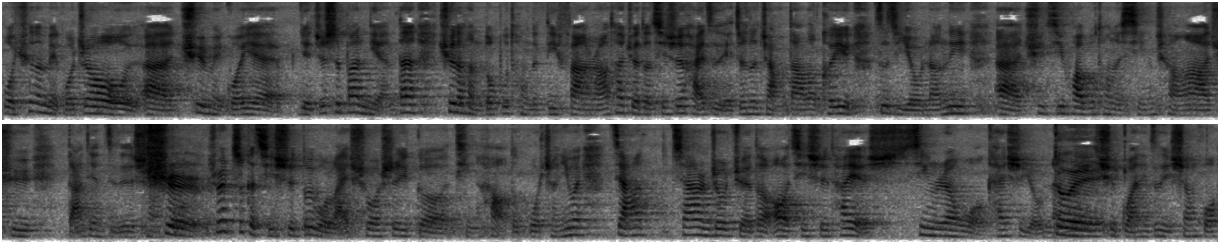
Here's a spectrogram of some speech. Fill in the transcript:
我去了美国之后，呃，去美国也也就是半年，但去了很多不同的地方，然后他觉得其实孩子也真的长大了，可以自己有能力呃去计划不同的行程啊，去打点自己的生活。是。所以这个其实对我来说是一个挺好的过程，因为家家人就觉得哦，其实他也信任我，开始有能力去管理自己生活，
